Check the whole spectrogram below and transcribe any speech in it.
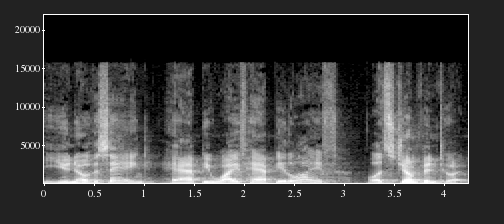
You know the saying, happy wife, happy life. Let's jump into it.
